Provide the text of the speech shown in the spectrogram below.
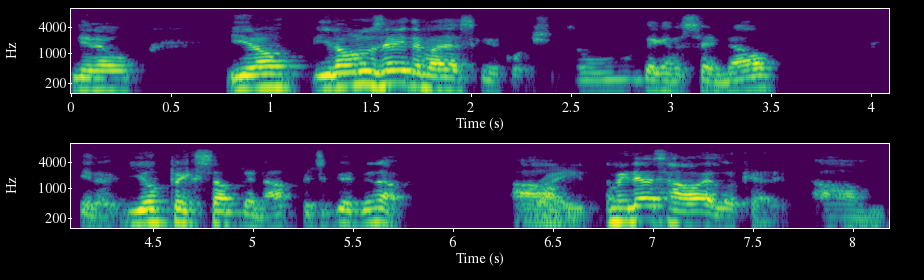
you know you don't you don't lose anything by asking a question so they're going to say no you know, you'll pick something up. It's good enough. Um, right. I mean, that's how I look at it. Um,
